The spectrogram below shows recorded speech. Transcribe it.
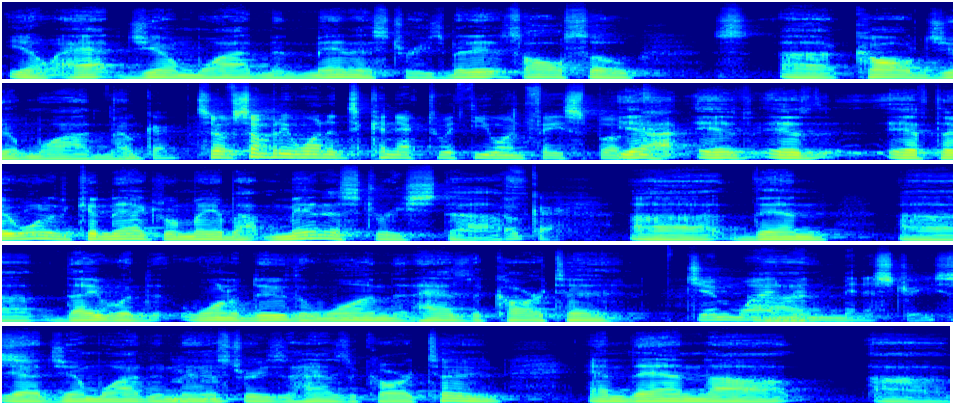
you know, at Jim Wideman Ministries, but it's also uh, called Jim Wideman. Okay. So if somebody wanted to connect with you on Facebook, yeah, if if if they wanted to connect with me about ministry stuff, okay uh, then uh, they would want to do the one that has the cartoon. Jim Wideman uh, Ministries. Yeah, Jim Wideman mm-hmm. Ministries that has the cartoon. And then uh, uh,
